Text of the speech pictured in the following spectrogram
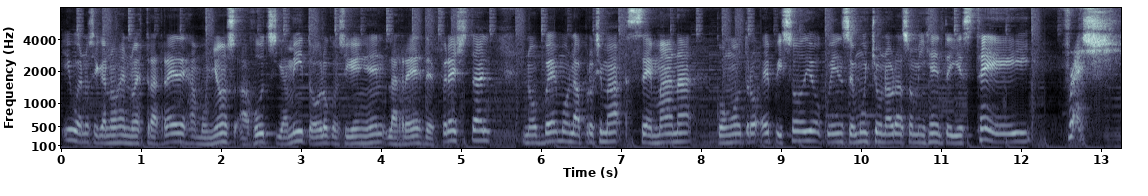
y bueno, síganos en nuestras redes, a Muñoz, a Hoods y a mí, todo lo consiguen en las redes de Freshstyle. Nos vemos la próxima semana con otro episodio. Cuídense mucho, un abrazo mi gente y stay fresh.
